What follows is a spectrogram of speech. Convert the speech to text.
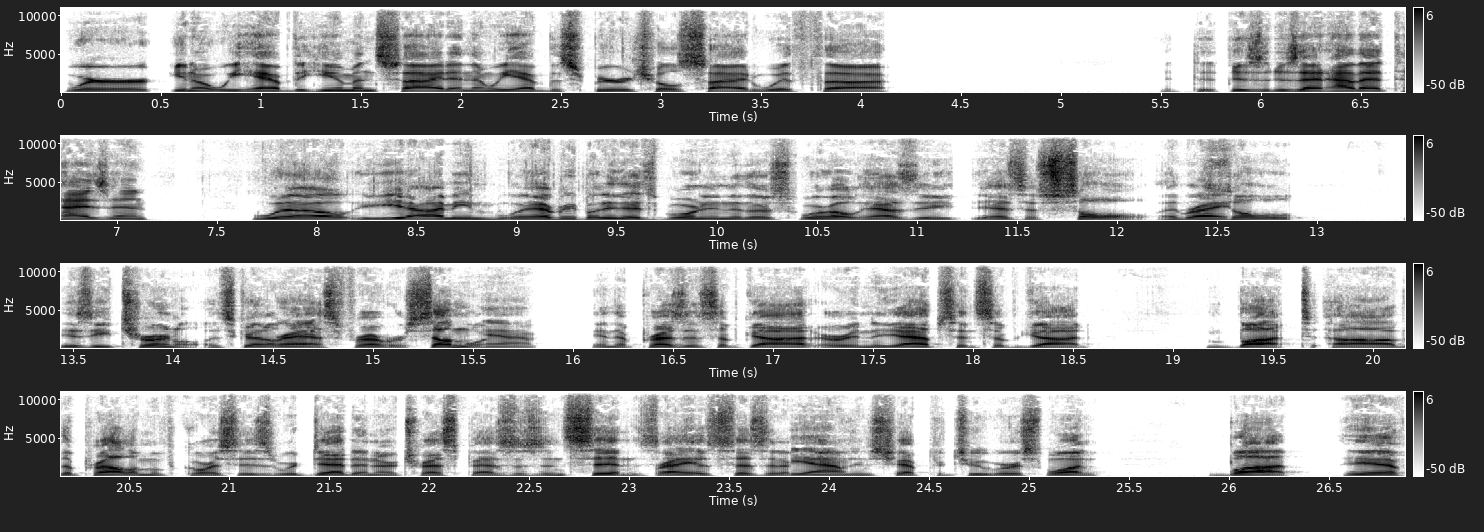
where you know we have the human side and then we have the spiritual side with. Uh, th- is is that how that ties in? Well, yeah. I mean, everybody that's born into this world has a has a soul, and Right. the soul is eternal. It's going to last forever, somewhere in the presence of God or in the absence of God. But uh, the problem, of course, is we're dead in our trespasses and sins. Right. It says it Yeah. in chapter two, verse one. But if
